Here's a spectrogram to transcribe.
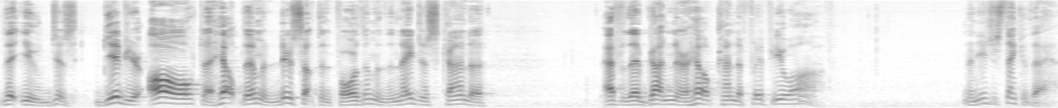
that you just give your all to help them and do something for them, and then they just kind of, after they've gotten their help, kind of flip you off. And you just think of that.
